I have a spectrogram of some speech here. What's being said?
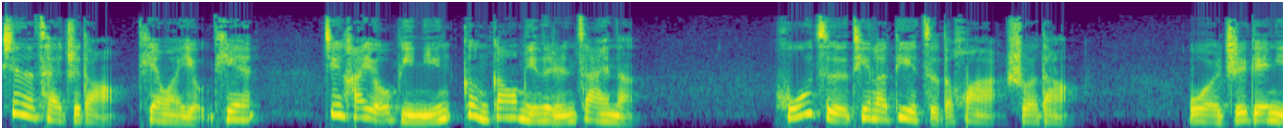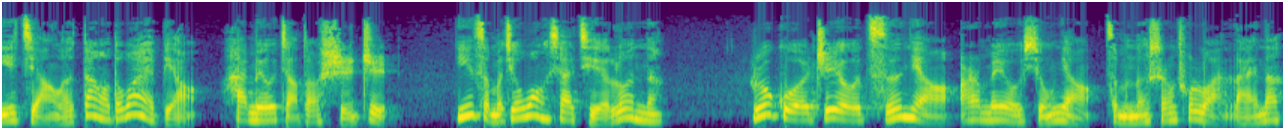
现在才知道天外有天。”竟还有比您更高明的人在呢。胡子听了弟子的话，说道：“我只给你讲了道的外表，还没有讲到实质，你怎么就妄下结论呢？如果只有雌鸟而没有雄鸟，怎么能生出卵来呢？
